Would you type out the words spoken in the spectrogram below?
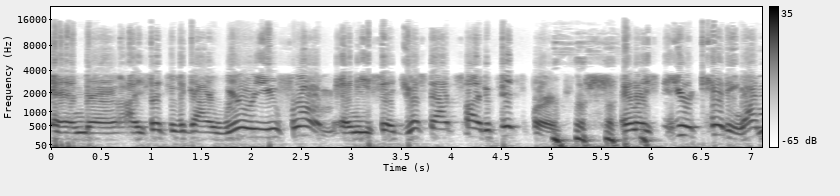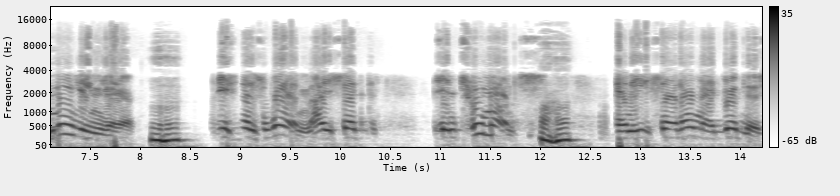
And uh, I said to the guy, "Where are you from?" And he said, "Just outside of Pittsburgh." and I said, "You're kidding! I'm moving there." Uh-huh. He says, "When?" I said, "In two months." Uh-huh. And he said, "Oh my goodness!"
